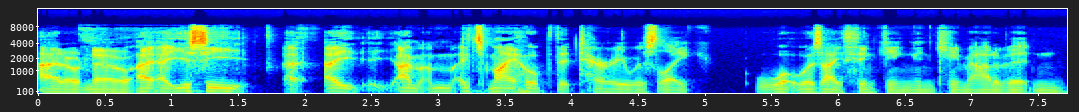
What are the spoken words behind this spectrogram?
I don't know. I, I you see, I, I I'm. It's my hope that Terry was like, "What was I thinking?" and came out of it and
